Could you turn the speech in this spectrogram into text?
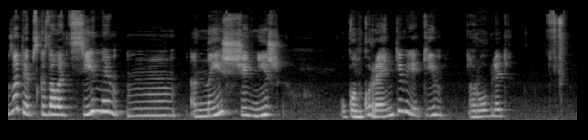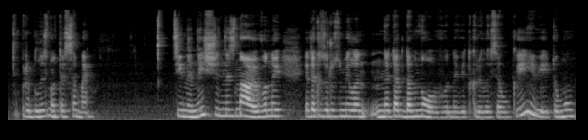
Знаєте, я б сказала, ціни нижчі, ніж у конкурентів, які роблять приблизно те саме. Ціни нижчі, не знаю. Вони, я так зрозуміла, не так давно вони відкрилися у Києві, і тому,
